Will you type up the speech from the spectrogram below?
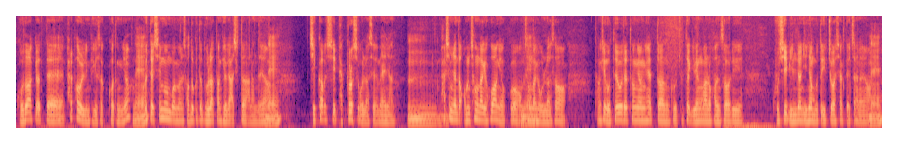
고등학교 때 88 올림픽 있었거든요. 네. 그때 신문 보면 저도 그때 놀랐던 기억이 아직도 나는데요. 네. 집값이 100%씩 올랐어요 매년. 음. 80년대 엄청나게 호황이었고 엄청나게 네. 올라서 당시 노태우 대통령이 했던 그 주택 200만 원 건설이 91년 2년부터 입주가 시작됐잖아요. 네.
